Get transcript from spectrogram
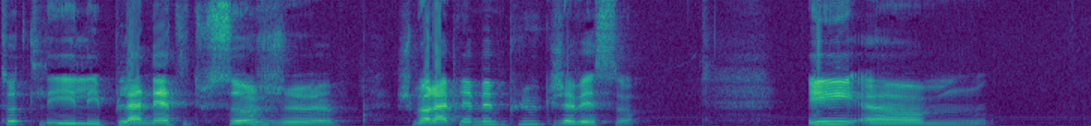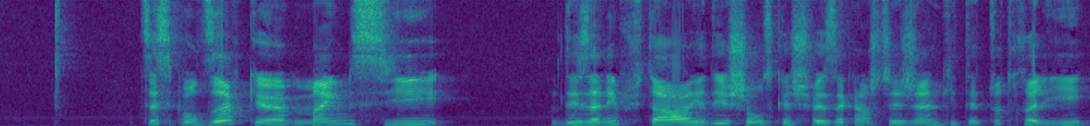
toutes les, les, planètes et tout ça. Je, je me rappelais même plus que j'avais ça. Et, euh, tu sais, c'est pour dire que même si des années plus tard, il y a des choses que je faisais quand j'étais jeune qui étaient toutes reliées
